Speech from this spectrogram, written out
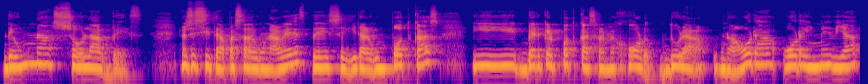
de una sola vez. No sé si te ha pasado alguna vez de seguir algún podcast y ver que el podcast a lo mejor dura una hora, hora y media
